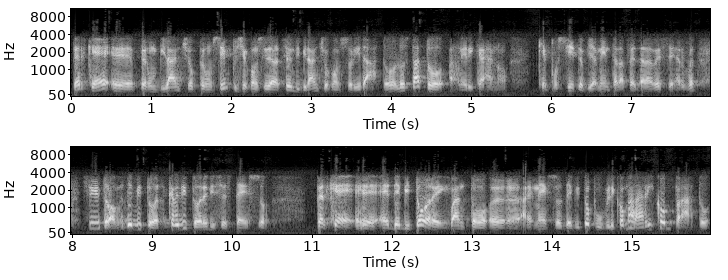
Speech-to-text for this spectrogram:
perché eh, per, un bilancio, per una semplice considerazione di bilancio consolidato lo Stato americano che possiede ovviamente la Federal Reserve, si ritrova debitore creditore di se stesso, perché eh, è debitore in quanto eh, ha emesso il debito pubblico, ma l'ha ricomprato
